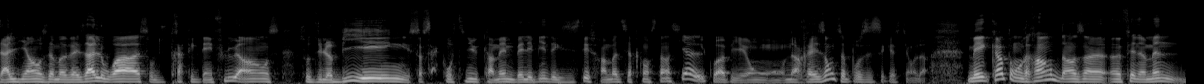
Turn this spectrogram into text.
alliances de mauvaise aloi, sur du trafic d'influence, sur du lobbying, et ça, ça continue quand même bel et bien d'exister sur un mode circonstanciel, quoi. Puis on, a raison de se poser ces questions-là. Mais quand on rentre dans un phénomène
